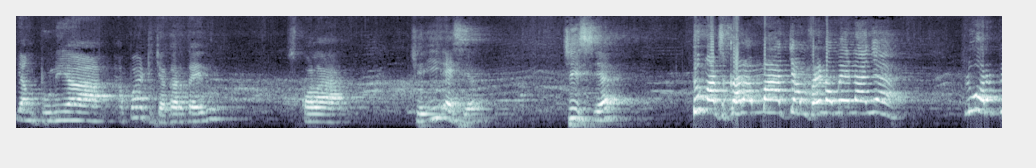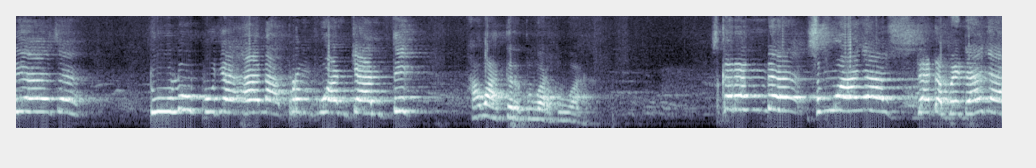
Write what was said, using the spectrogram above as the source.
Yang dunia apa di Jakarta itu sekolah JIS ya, JIS ya, dengan segala macam fenomenanya luar biasa. Dulu punya anak perempuan cantik, khawatir keluar-keluar. Sekarang enggak, semuanya tidak ada bedanya.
